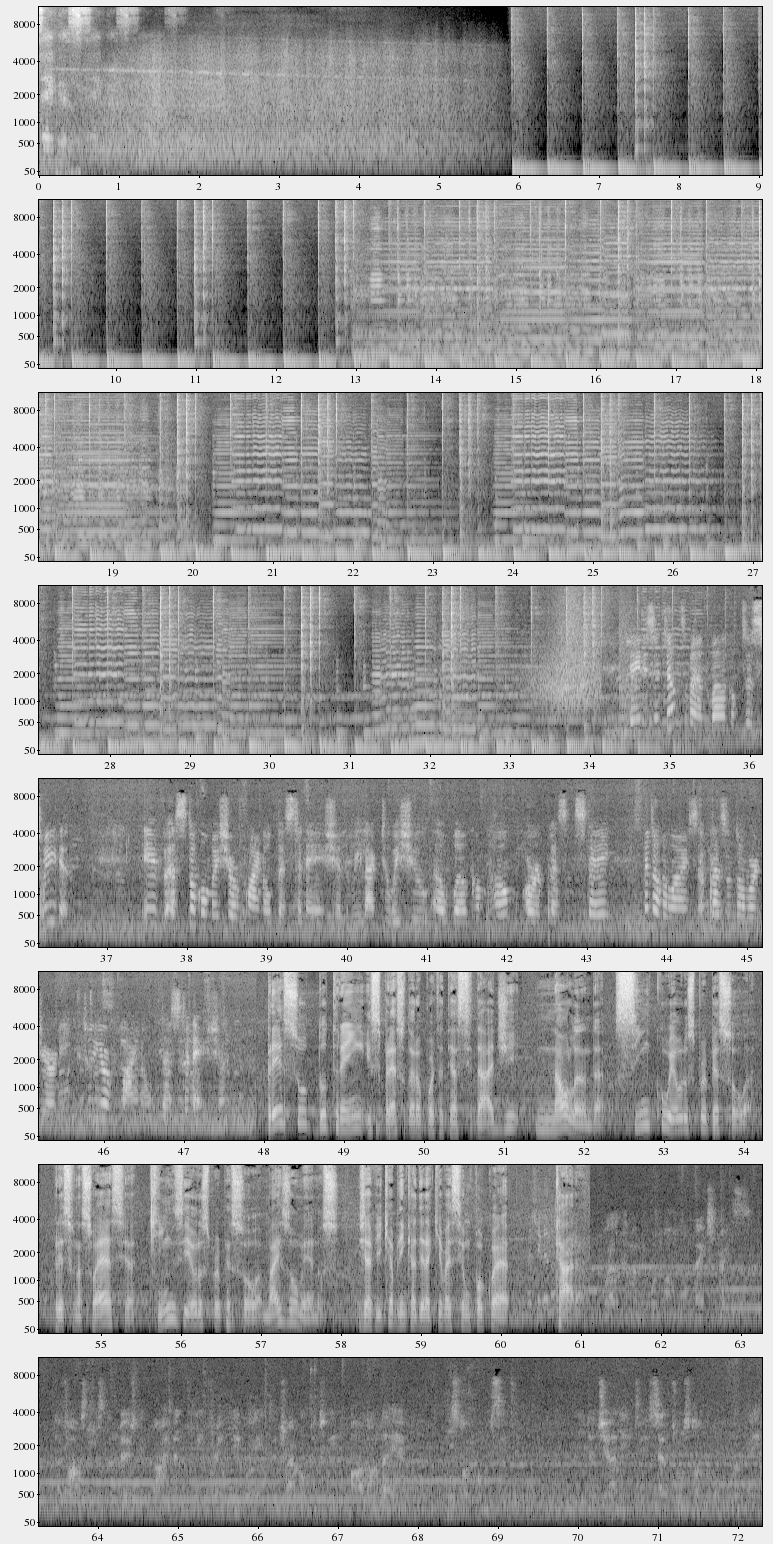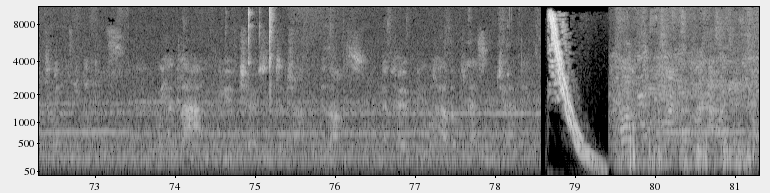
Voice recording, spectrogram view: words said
cegas. Is your final destination, we like to wish you a welcome home or a pleasant stay, and otherwise a pleasant onward journey to your final destination. Preço do trem expresso do aeroporto até a cidade na Holanda: 5 euros por pessoa. Preço na Suécia: 15 euros por pessoa, mais ou menos. Já vi que a brincadeira aqui vai ser um pouco é cara. Welcome aboard Arlanda Express, the fastest and most environmentally friendly way to travel between Arlanda Airport and Stockholm City. The journey to central Stockholm will take 20 minutes. We are glad you've chosen to travel with us and hope you will have a pleasant journey.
